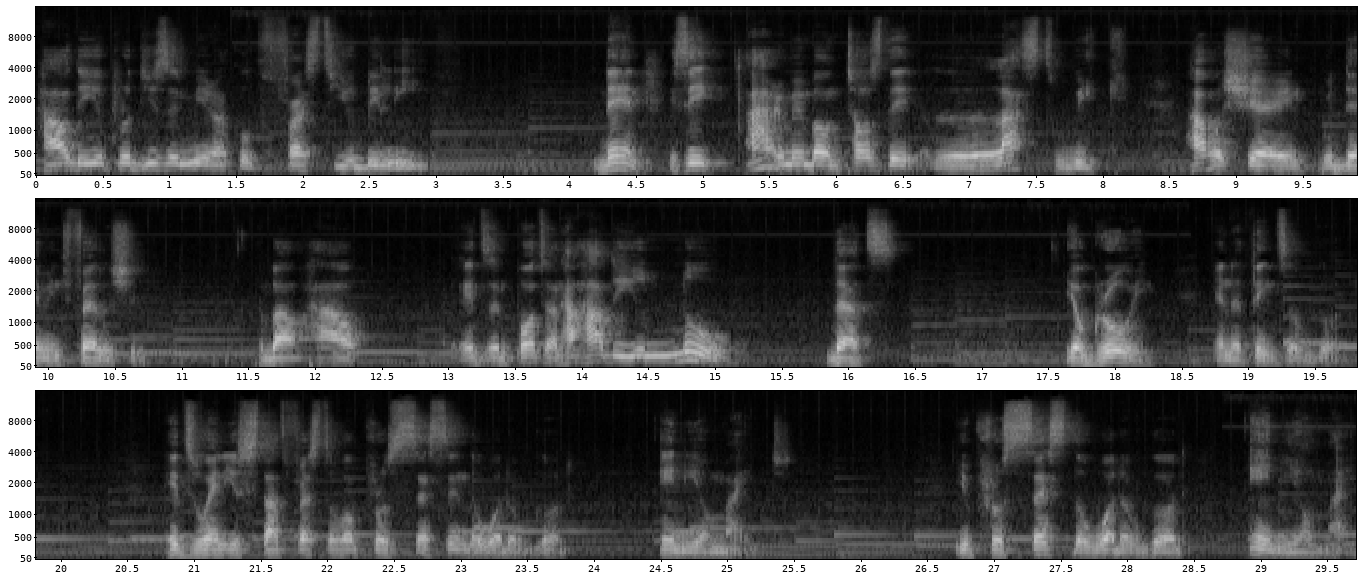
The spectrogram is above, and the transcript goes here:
How do you produce a miracle? First, you believe. Then, you see, I remember on Thursday last week, I was sharing with them in fellowship about how it's important. How, how do you know that you're growing in the things of God? It's when you start, first of all, processing the Word of God in your mind. You process the Word of God in your mind.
